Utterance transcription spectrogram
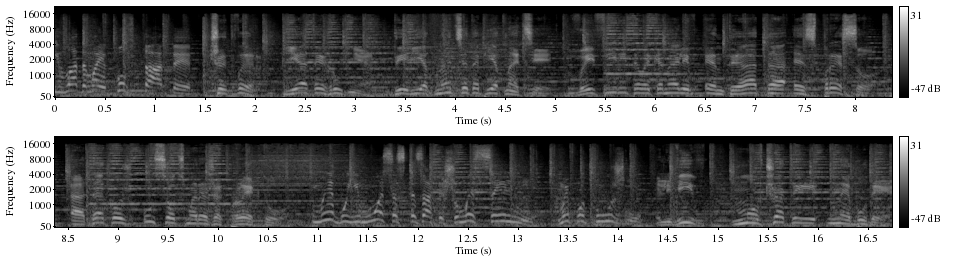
І влада має повстати. Четвер, 5 грудня, 19.15 в ефірі телеканалів НТА та Еспресо, а також у соцмережах проекту. Ми боїмося сказати, що ми сильні, ми потужні. Львів мовчати не буде.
